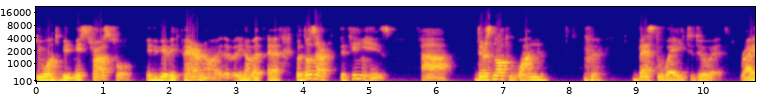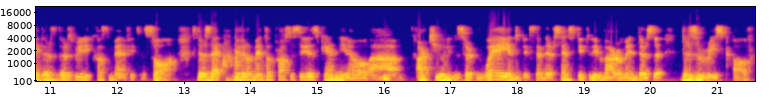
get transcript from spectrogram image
Do you want to be mistrustful? Maybe be a bit paranoid, you know. But uh, but those are the thing is uh, there's not one best way to do it right? There's there's really cost and benefits and so on. So there's that developmental processes can you know um, are tuned in a certain way, and to the extent they're sensitive to the environment, there's a there's a risk of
